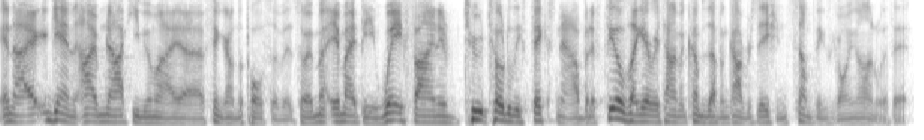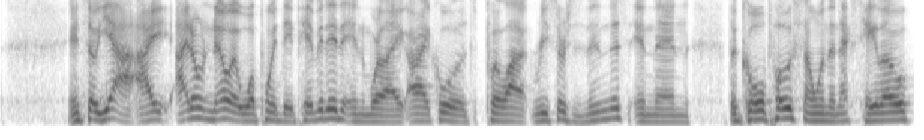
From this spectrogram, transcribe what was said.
And I again, I'm not keeping my uh, finger on the pulse of it, so it might, it might be way fine and too, totally fixed now. But it feels like every time it comes up in conversation, something's going on with it. And so yeah, I I don't know at what point they pivoted and were like, all right, cool, let's put a lot of resources in this, and then the goalposts on when the next Halo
